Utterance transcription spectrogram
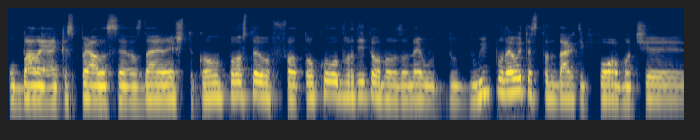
Обама Янка спря да се раздаде нещо такова, но просто е в толкова отвратителна за него, дори по неговите стандарти форма, че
